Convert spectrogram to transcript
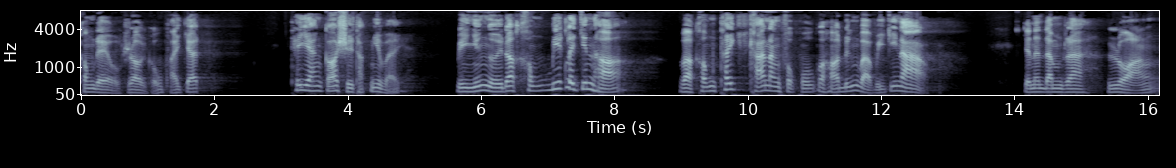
không đều rồi cũng phải chết. Thế gian có sự thật như vậy, vì những người đó không biết lấy chính họ và không thấy khả năng phục vụ của họ đứng vào vị trí nào. Cho nên đâm ra loạn,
